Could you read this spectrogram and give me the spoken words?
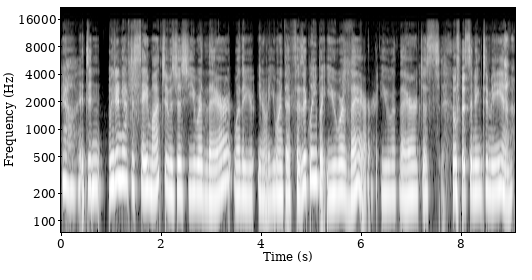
Know, it didn't. We didn't have to say much. It was just you were there, whether you you know you weren't there physically, but you were there. You were there, just listening to me and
